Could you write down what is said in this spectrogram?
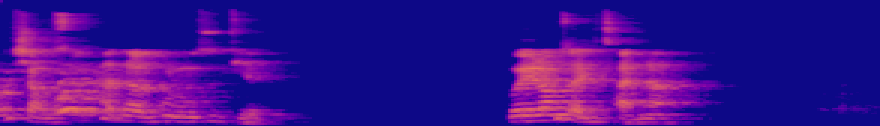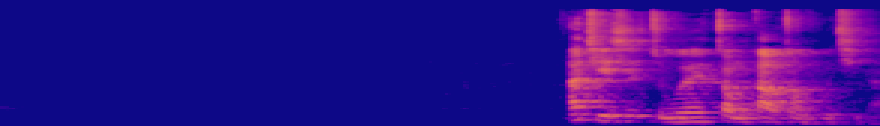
我小时候看到的不如是田，围拢很惨呐。它其实竹围种稻种不起来。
